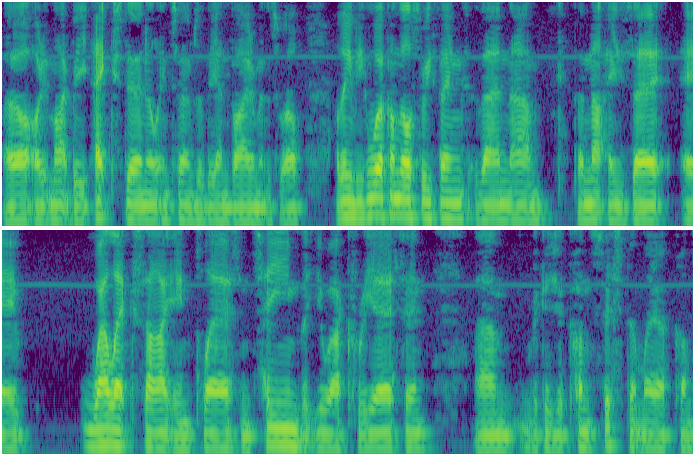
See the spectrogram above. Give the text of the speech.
uh, or it might be external in terms of the environment as well. I think if you can work on those three things, then um, then that is a, a, well exciting place and team that you are creating um, because you're consistently are con-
